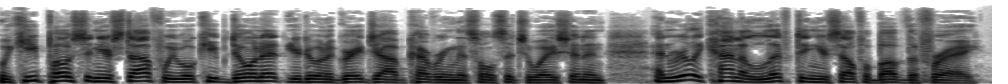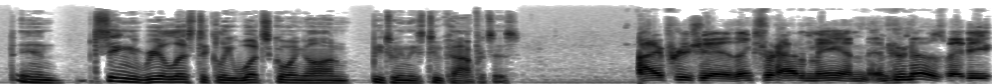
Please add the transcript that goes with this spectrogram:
we keep posting your stuff. We will keep doing it. You're doing a great job covering this whole situation and and really kind of lifting yourself above the fray and seeing realistically what's going on between these two conferences. I appreciate it. Thanks for having me. And and who knows, maybe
